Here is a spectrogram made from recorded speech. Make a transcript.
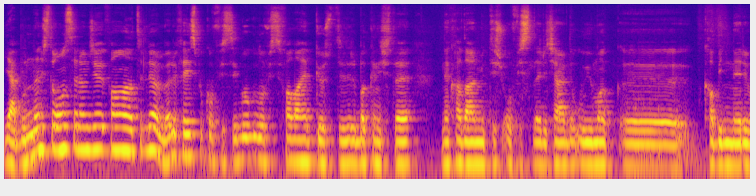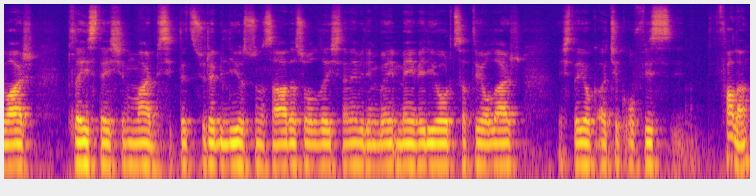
Ya bundan işte 10 sene önce falan hatırlıyorum böyle Facebook ofisi, Google ofisi falan hep gösterilir. Bakın işte ne kadar müthiş ofisler içeride uyumak e, kabinleri var. PlayStation var, bisiklet sürebiliyorsun. Sağda solda işte ne bileyim böyle meyveli yoğurt satıyorlar. İşte yok açık ofis falan.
